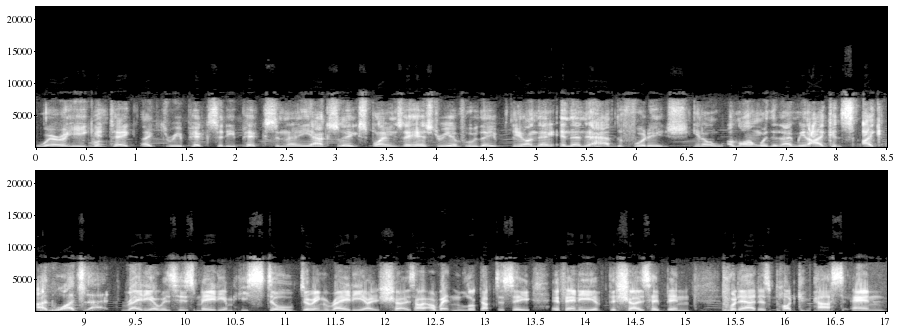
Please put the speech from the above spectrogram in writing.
Where he can take like three picks that he picks, and then he actually explains the history of who they, you know, and, they, and then have the footage, you know, along with it. I mean, I could, I, I'd watch that. radio is his medium. He's still doing radio shows. I, I went and looked up to see if any of the shows had been put out as podcasts. And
